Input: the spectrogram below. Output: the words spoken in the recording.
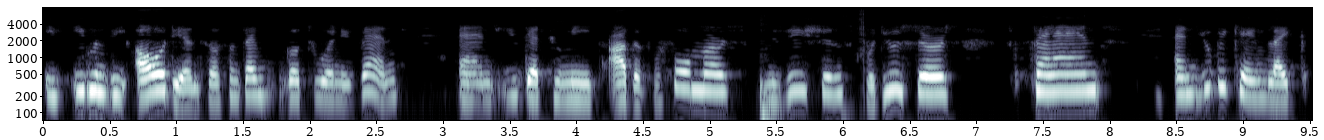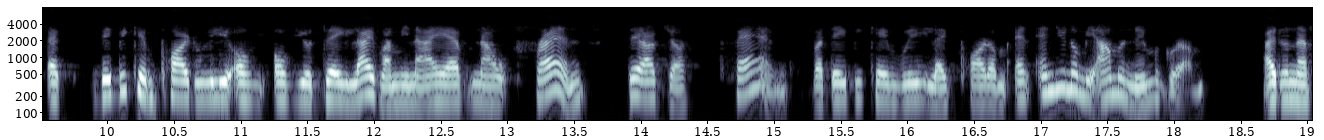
it's even the audience. So sometimes you go to an event and you get to meet other performers, musicians, producers, fans, and you became like, a, they became part really of, of your day life. I mean, I have now friends, they are just fans, but they became really like part of, and, and you know me, I'm an immigrant. I don't have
